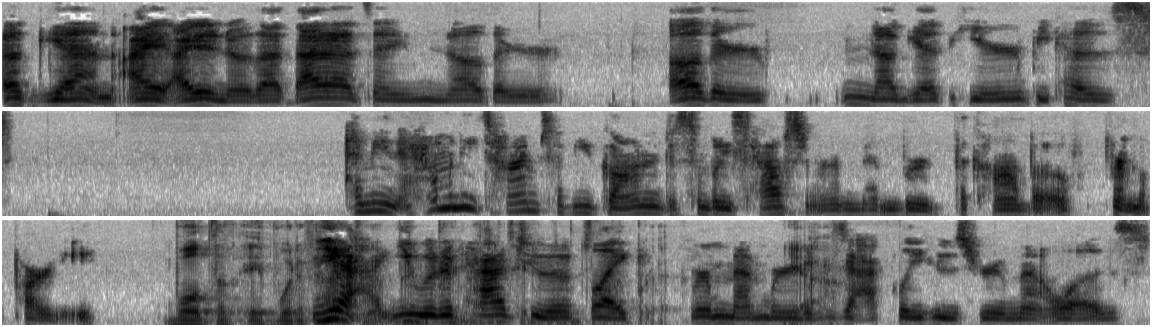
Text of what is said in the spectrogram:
again, I I didn't know that. That adds another other nugget here because I mean, how many times have you gone into somebody's house and remembered the combo from a party? Well, th- it would have had to Yeah, have you would have had to have like remembered Yeah. exactly whose room that was,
